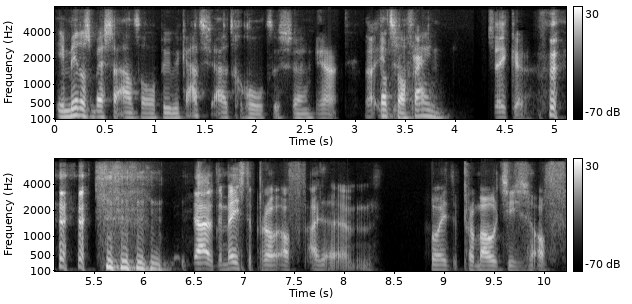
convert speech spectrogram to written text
inmiddels best een aantal publicaties uitgerold. Dus uh, ja. nou, dat is wel fijn. Zeker. ja, de meeste pro of, um, promoties of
